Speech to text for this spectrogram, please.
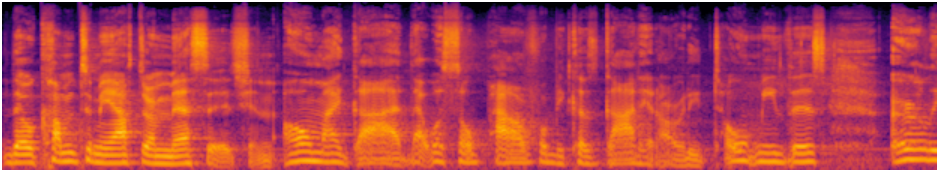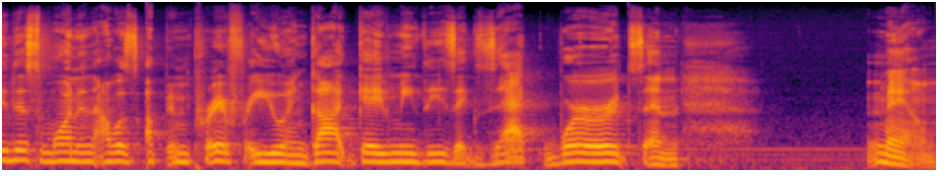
they'll come to me after a message and, oh my God, that was so powerful because God had already told me this. Early this morning, I was up in prayer for you and God gave me these exact words. And, ma'am,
